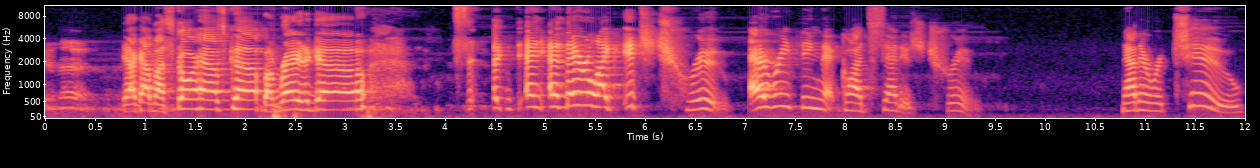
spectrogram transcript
Amen. Yeah, I got my storehouse cup, I'm ready to go. And, and they're like, it's true. Everything that God said is true. Now, there were two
